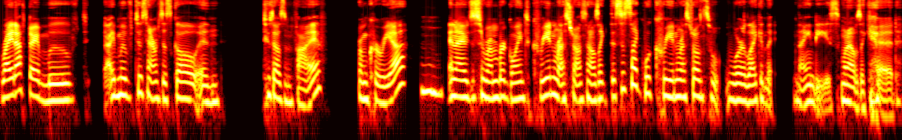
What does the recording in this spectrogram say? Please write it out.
right after I moved. I moved to San Francisco in 2005 from Korea. Mm. And I just remember going to Korean restaurants and I was like, this is like what Korean restaurants were like in the 90s when I was a kid.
